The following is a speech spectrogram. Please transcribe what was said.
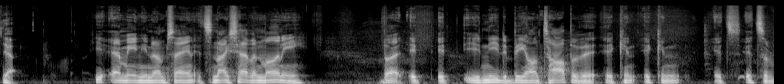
Yeah. I mean, you know what I'm saying? It's nice having money, but it, it you need to be on top of it. It can it can it's it's a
